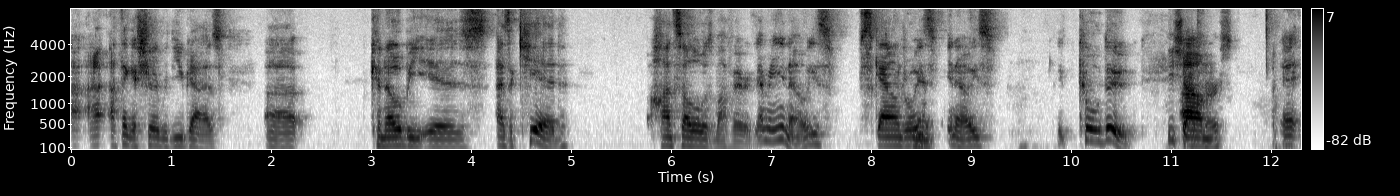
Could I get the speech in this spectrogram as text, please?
I, I- I think I shared with you guys. Uh, Kenobi is as a kid, Han Solo was my favorite. I mean, you know, he's scoundrel. He's you know, he's cool dude He shot Um, first. Eh,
